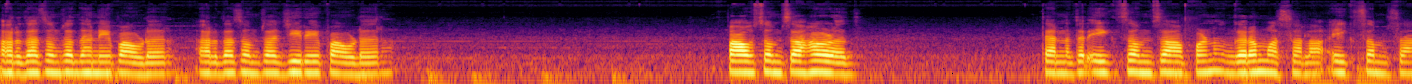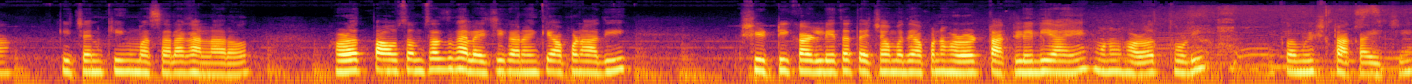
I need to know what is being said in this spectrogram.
अर्धा चमचा धने पावडर अर्धा चमचा जिरे पावडर पाव चमचा हळद त्यानंतर एक चमचा आपण गरम मसाला एक चमचा किचन किंग मसाला घालणार आहोत. हळद पाव चमचाच घालायची कारण की आपण आधी शिट्टी काढली तर त्याच्यामध्ये आपण हळद टाकलेली आहे म्हणून हळद थोडी कमीच टाकायची.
